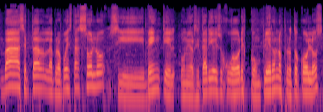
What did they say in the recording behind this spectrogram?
va a aceptar la propuesta solo si ven que el universitario y sus jugadores cumplieron los protocolos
